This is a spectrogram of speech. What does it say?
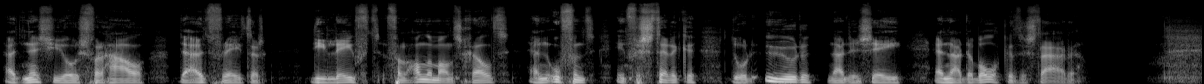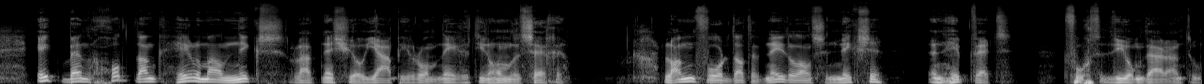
uit Nessio's verhaal, de uitvreter, die leeft van andermans geld en oefent in versterken door uren naar de zee en naar de wolken te staren. Ik ben goddank helemaal niks, laat Nessio Japi rond 1900 zeggen. Lang voordat het Nederlandse niksen een hip werd, voegt de jong daaraan toe.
